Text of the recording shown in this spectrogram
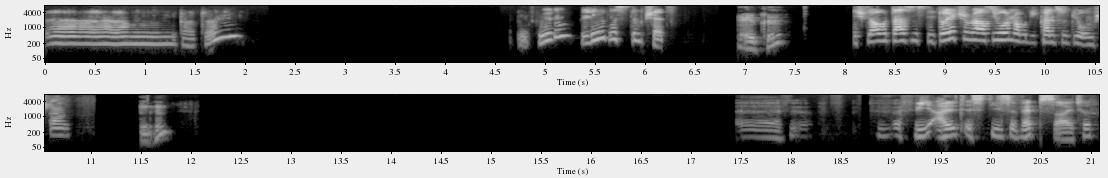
Ähm, warte. Fügen. Link ist im Chat. Okay. Ich glaube, das ist die deutsche Version, aber die kannst du dir umstellen. Mhm. Äh, wie alt ist diese Webseite?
